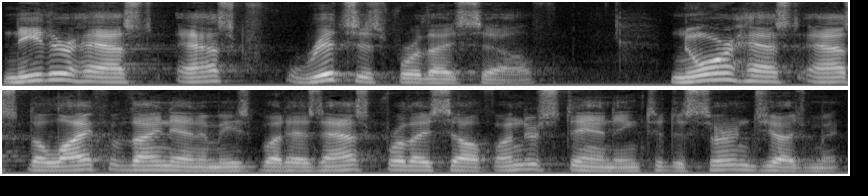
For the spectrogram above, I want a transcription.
neither hast asked riches for thyself, nor hast asked the life of thine enemies, but hast asked for thyself understanding to discern judgment.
